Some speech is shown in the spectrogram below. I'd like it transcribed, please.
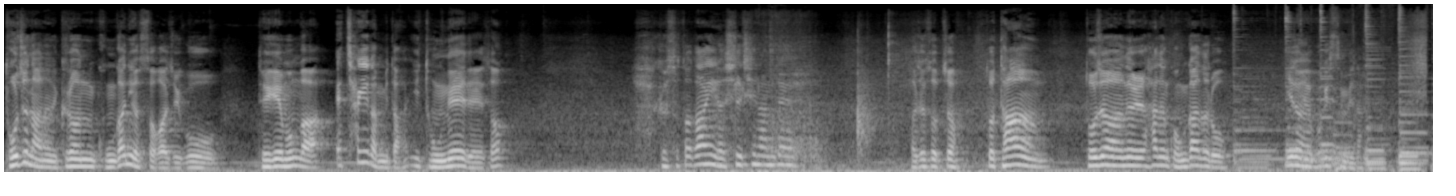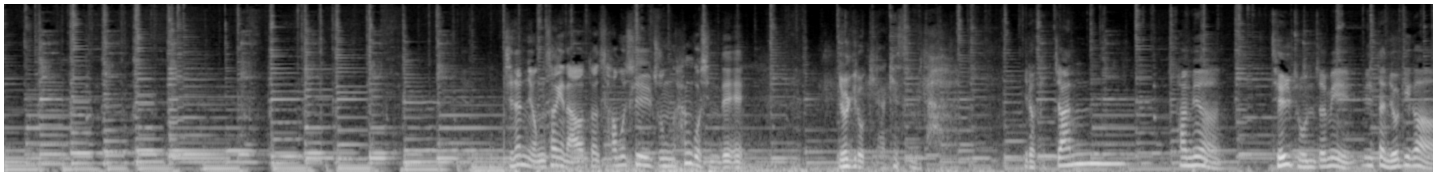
도전하는 그런 공간이었어 가지고 되게 뭔가 애착이 갑니다. 이 동네에 대해서. 하, 그래서 떠다니기가 싫긴 한데, 어쩔 수 없죠. 또 다음 도전을 하는 공간으로 이동해 보겠습니다. 지난 영상에 나왔던 사무실 중 한 곳인데 여기로 계약했습니다. 이렇게 짠 하면 제일 좋은 점이 일단 여기가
